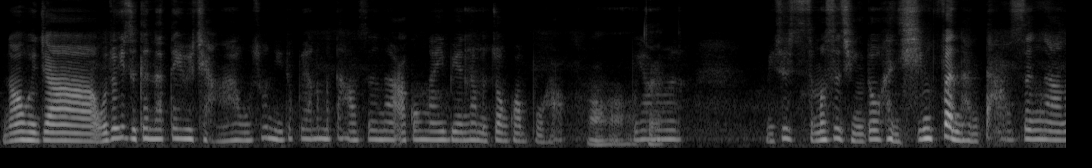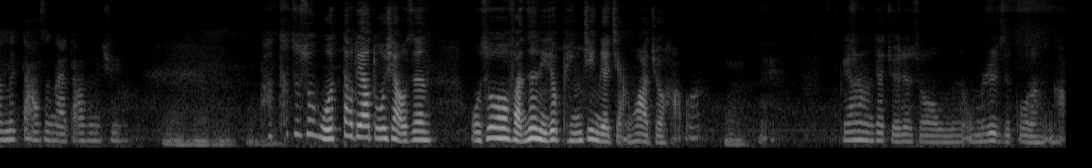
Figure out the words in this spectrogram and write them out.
然后回家我就一直跟他 David 讲啊，我说你都不要那么大声啊，阿公那一边他们状况不好，哦哦，不要那么，每次什么事情都很兴奋很大声啊，那么大声来大声去，他他就说我到底要多小声？我说反正你就平静的讲话就好了，嗯，不要让人家觉得说我们我们日子过得很好。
